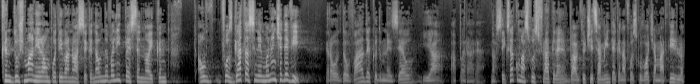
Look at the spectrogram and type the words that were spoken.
Când dușmanii erau împotriva noastră, când au năvălit peste noi, când au fost gata să ne mănânce de vii, era o dovadă că Dumnezeu ia apărarea noastră. Exact cum a spus fratele, vă aduceți aminte când a fost cu vocea martirilor,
